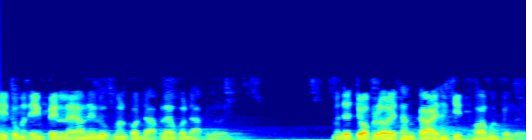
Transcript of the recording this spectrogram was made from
ในตัวมันเองเป็นแล้วในลูกมันก็ดับแล้วก็ดับเลย มันจะจบเลยทั้งกายทั้งจิตพร้อมกันไปเลย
